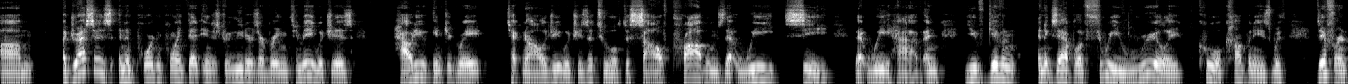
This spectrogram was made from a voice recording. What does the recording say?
um, addresses an important point that industry leaders are bringing to me, which is how do you integrate technology, which is a tool to solve problems that we see that we have. And you've given an example of three really cool companies with different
